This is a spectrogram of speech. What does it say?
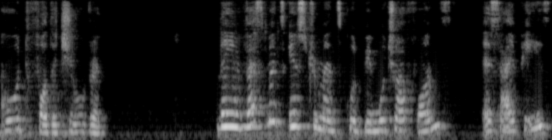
good for the children. The investment instruments could be mutual funds, SIPs,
